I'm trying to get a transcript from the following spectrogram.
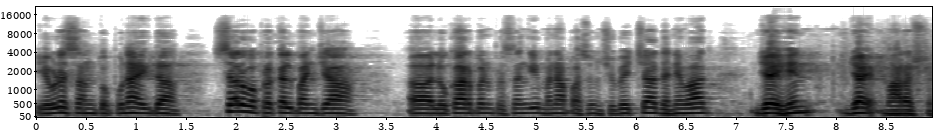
एवढंच सांगतो. पुन्हा एकदा सर्व प्रकल्पांच्या लोकार्पण प्रसंगी मनापासून शुभेच्छा धन्यवाद. जय हिंद जय महाराष्ट्र.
